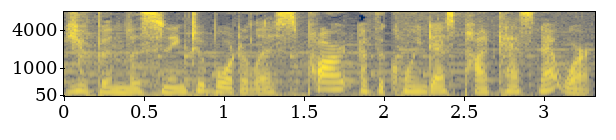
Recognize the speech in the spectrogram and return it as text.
You've been listening to Borderless, part of the Coindesk Podcast Network.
